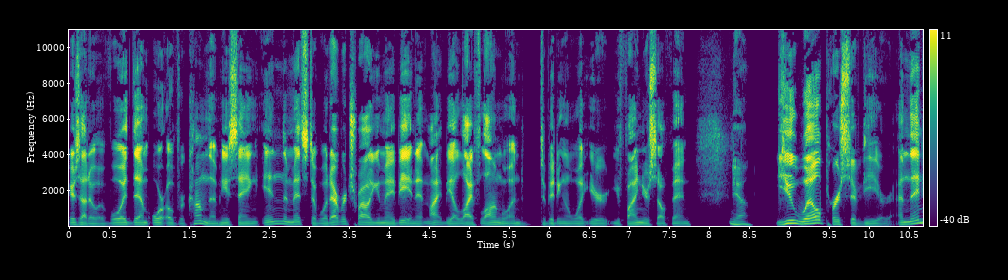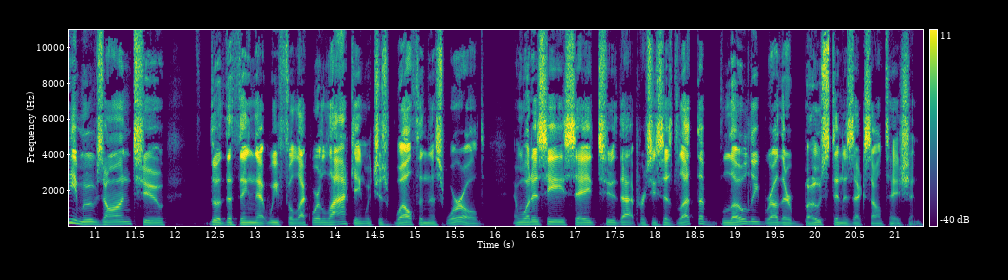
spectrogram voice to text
here's how to avoid them or overcome them. He's saying, in the midst of whatever trial you may be, and it might be a lifelong one, depending on what you're you find yourself in. Yeah you will persevere. And then he moves on to the, the thing that we feel like we're lacking, which is wealth in this world. And what does he say to that person? He says, Let the lowly brother boast in his exaltation,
